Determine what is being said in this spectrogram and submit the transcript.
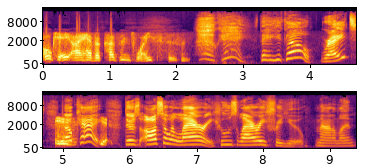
Okay, I have a cousin's wife, Susan. Okay, there you go. Right? Yes, Okay. yes. There's also a Larry. Who's Larry for you, Madeline?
